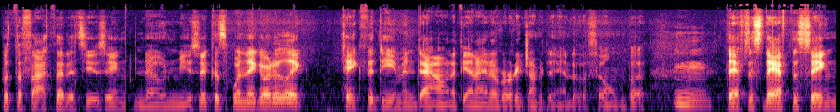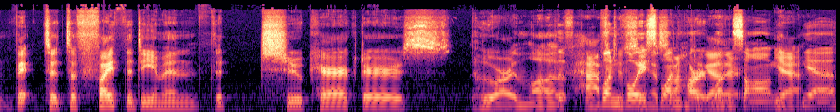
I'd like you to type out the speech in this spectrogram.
But the fact that it's using known music, because when they go to like take the demon down at the end, I know I've already jumped to the end of the film, but they have to they have to sing they, to to fight the demon. The two characters who are in love The have one to voice, sing a one song heart, together. one song. Yeah, Yeah.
